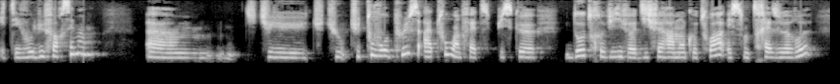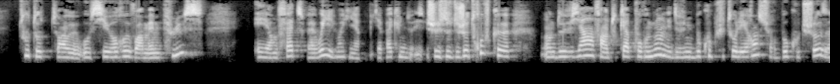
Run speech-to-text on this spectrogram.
et t'évolues forcément. Euh, tu tu tu t'ouvres plus à tout en fait, puisque d'autres vivent différemment que toi et sont très heureux, tout autant aussi heureux, voire même plus. Et en fait, bah oui, il n'y a, y a, pas qu'une. Je, je, trouve que on devient, enfin en tout cas pour nous, on est devenu beaucoup plus tolérant sur beaucoup de choses.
